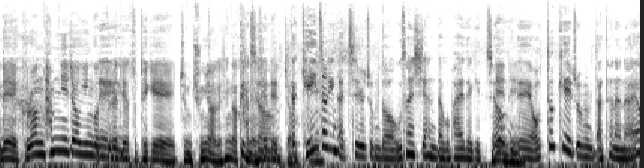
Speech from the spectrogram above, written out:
네, 그런 합리적인 것들에 네. 대해서 되게 좀 중요하게 생각하는 그쵸. 세대죠. 그러니까 개인적인 네. 가치를 좀 더 우선시한다고 봐야 되겠죠. 네네. 네, 어떻게 좀 나타나나요?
